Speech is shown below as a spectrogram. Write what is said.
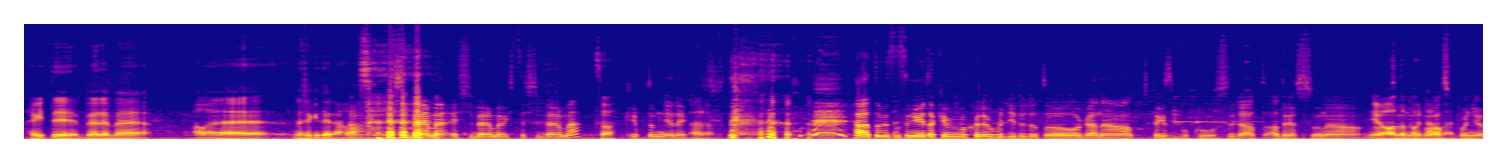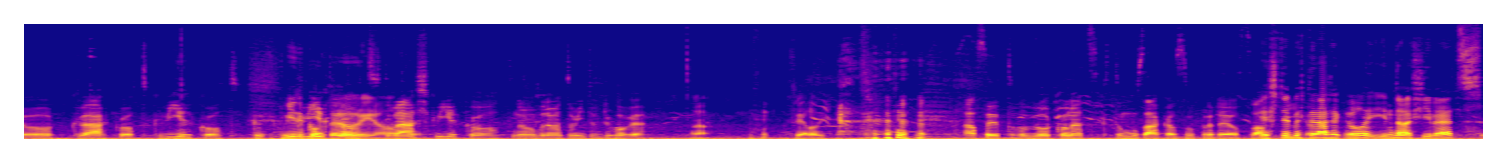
Hej, ty bereme ale neříkejte na hlas. A ještě bereme, ještě bereme, víš, co ještě bereme? Co? Kryptoměny. Ano. a to bychom si měli taky mimochodem hodit do toho loga na Facebooku, si dát adresu na, jo, na to, to nebo aspoň QR kód, QR kód. QR kód, to je dobrý, no. Váš QR kód, no, budeme to mít v Duhově. No. Fialový. asi toho bylo konec k tomu zákazu prodeje o svátcích. Ještě bych teda řekl i další věc,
